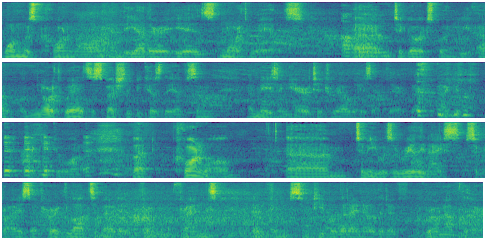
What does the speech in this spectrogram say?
One was Cornwall, and the other is North Wales. Okay. Um, to go explore uh, North Wales, especially because they have some amazing heritage railways up there. But I could, I could go on. But Cornwall, um, to me was a really nice surprise. I've heard lots about it from friends and from some people that I know that have grown up there.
